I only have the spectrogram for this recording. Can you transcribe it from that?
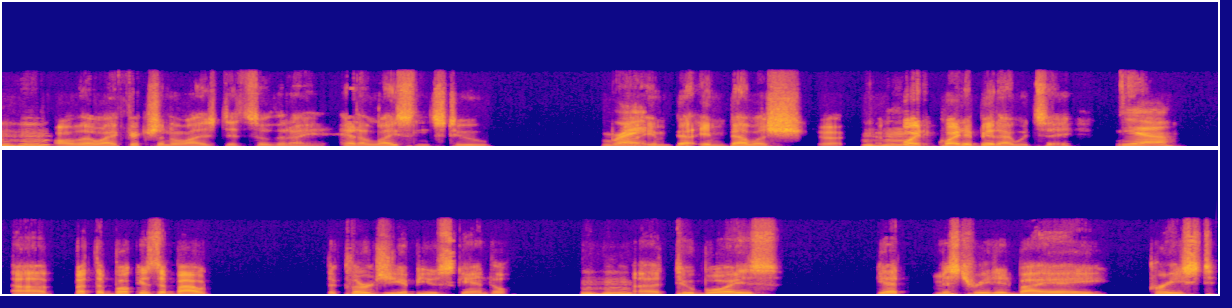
Mm-hmm. although I fictionalized it so that I had a license to uh, Right. embe- embellish uh, Mhm. quite quite a bit, I would say. Yeah. Uh, but the book is about the clergy abuse scandal. Mm-hmm. Uh, two boys get mistreated by a priest.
